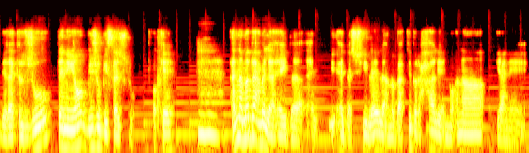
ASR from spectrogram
بيركلجوه. ثاني يوم بيجوا بيسجلوا. أوكي؟ أنا ما بعملها هيدا هيدا الشيء ليه؟ لأنه بعتبر حالي إنه أنا يعني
